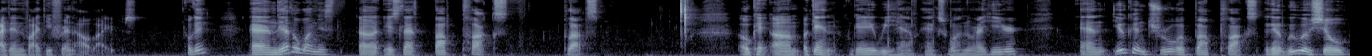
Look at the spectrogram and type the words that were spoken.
identify different outliers. Okay, and the other one is uh, is that box plots plots. Okay, um, again, okay, we have x1 right here, and you can draw a box plots. Again, we will show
